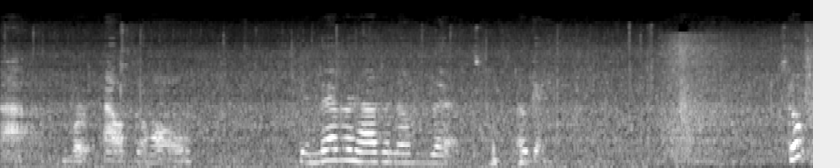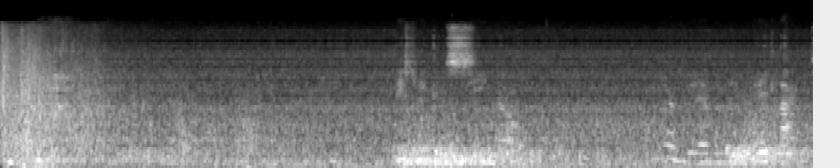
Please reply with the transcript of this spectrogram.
Ah, more alcohol. Can never have enough of that. Okay. Let's go. At least we can see now. Maybe we have a little headlight.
